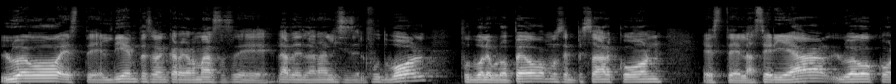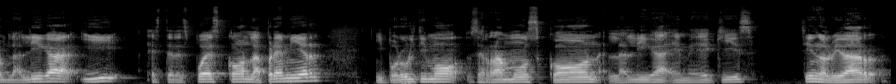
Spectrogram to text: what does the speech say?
Luego, este, el diente se va a encargar más de dar el análisis del fútbol, fútbol europeo. Vamos a empezar con este, la Serie A, luego con la Liga y este, después con la Premier. Y por último, cerramos con la Liga MX, sin olvidar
